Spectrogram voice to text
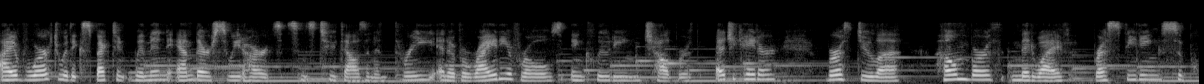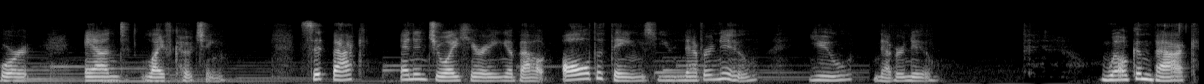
I have worked with expectant women and their sweethearts since 2003 in a variety of roles, including childbirth educator, birth doula, home birth midwife, breastfeeding support, and life coaching. Sit back and enjoy hearing about all the things you never knew you never knew. Welcome back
